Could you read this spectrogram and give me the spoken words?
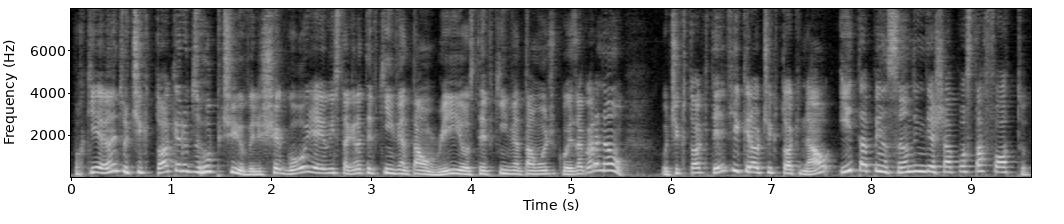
Porque antes o TikTok era o disruptivo. Ele chegou e aí o Instagram teve que inventar um Reels, teve que inventar um monte de coisa. Agora não. O TikTok teve que criar o TikTok Now e tá pensando em deixar postar foto.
